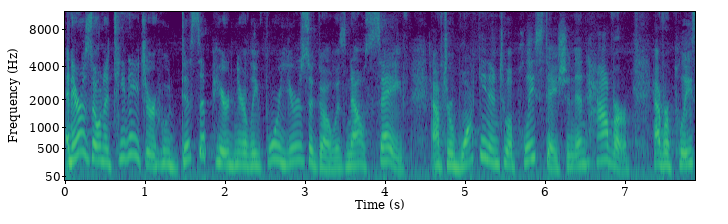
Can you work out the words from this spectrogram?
An Arizona teenager who disappeared nearly four years ago is now safe after walking into a police station in Havre. Havre police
